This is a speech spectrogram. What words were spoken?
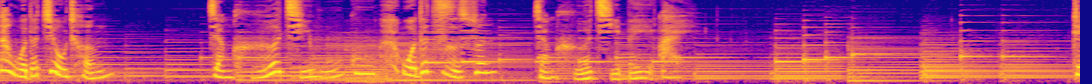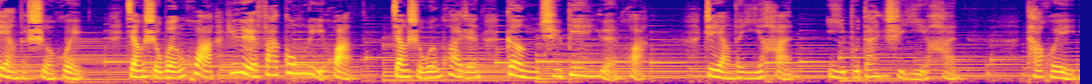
那我的旧城将何其无辜，我的子孙将何其悲哀。这样的社会。将使文化越发功利化，将使文化人更趋边缘化。这样的遗憾已不单是遗憾，它会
